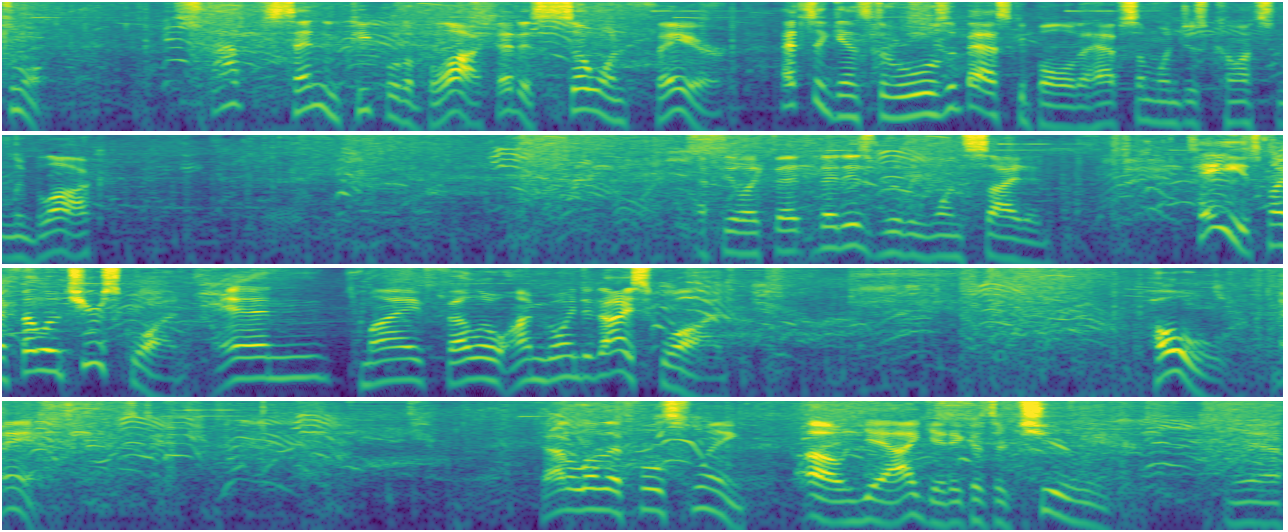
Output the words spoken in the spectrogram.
Come on. Stop sending people to block. That is so unfair. That's against the rules of basketball to have someone just constantly block. I feel like that, that is really one-sided. Hey, it's my fellow cheer squad. And my fellow I'm going to die squad. Hold, man. Gotta love that full swing. Oh, yeah, I get it, because they're cheerleaders. Yeah,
